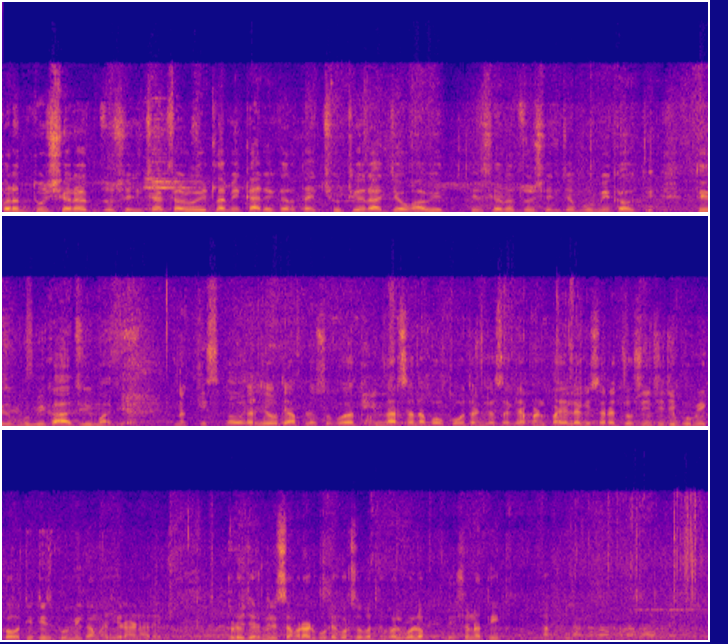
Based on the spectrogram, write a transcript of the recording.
परंतु शरद जोशींच्या चळवळीतला मी कार्यकर्ता आहे छोटी राज्य व्हावीत. ही शरद जोशींची भूमिका होती. तीच भूमिका आजही माझी आहे. नक्कीच. तर हे होते आपल्यासोबत आमदार सदाभाऊ खोत आणि जसं की आपण पाहिलं की शरद जोशींची जी भूमिका होती तीच भूमिका माझी राहणार आहे. व्हिडिओ जर्नलिस्ट सम्राट गोटेकरसोबत धवल गोलप देशोन्नती नागपूर.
